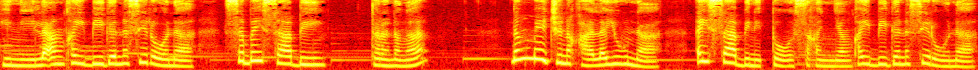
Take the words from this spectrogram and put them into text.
Hinila ang kaibigan na si Rona sabay sabing, tara na nga. Nang medyo nakalayo na, ay sabi nito sa kanyang kaibigan na si Rona,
